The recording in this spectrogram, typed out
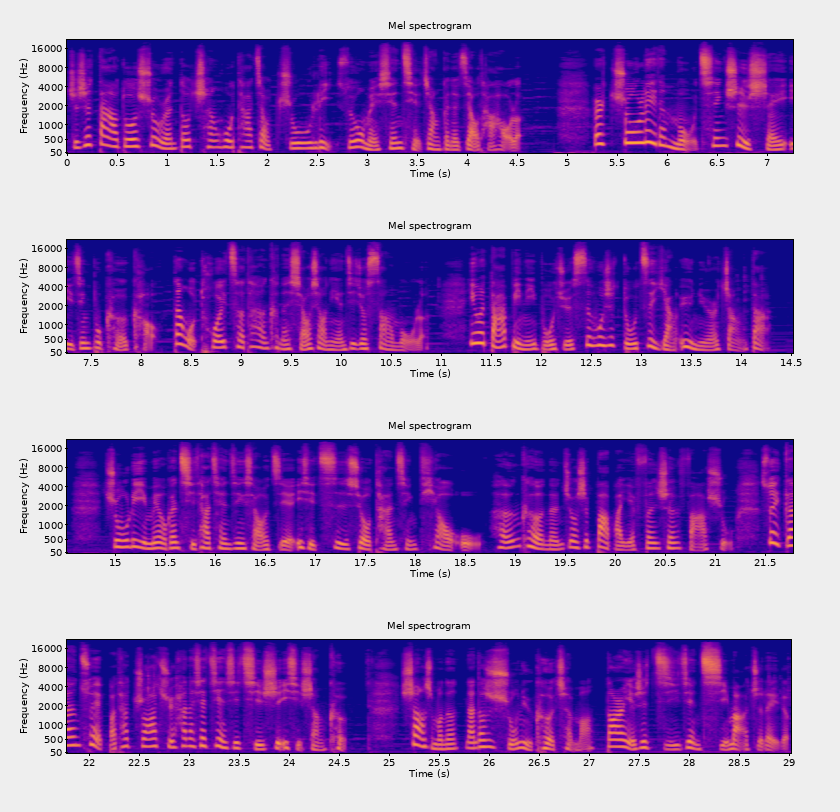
只是大多数人都称呼她叫朱莉，所以我们先且这样跟着叫她好了。而朱莉的母亲是谁已经不可考，但我推测她很可能小小年纪就丧母了，因为达比尼伯爵似乎是独自养育女儿长大。朱莉没有跟其他千金小姐一起刺绣、弹琴、跳舞，很可能就是爸爸也分身乏术，所以干脆把她抓去和那些见习骑士一起上课。上什么呢？难道是熟女课程吗？当然也是击剑、骑马之类的。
